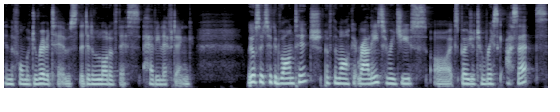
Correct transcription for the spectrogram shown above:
in the form of derivatives that did a lot of this heavy lifting. We also took advantage of the market rally to reduce our exposure to risk assets.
